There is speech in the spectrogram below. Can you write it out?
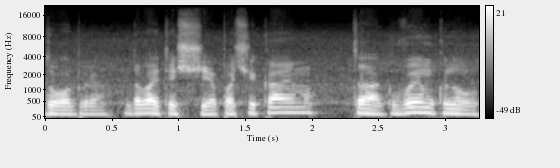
добре. Давайте ще почекаємо. Так, вимкнув,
